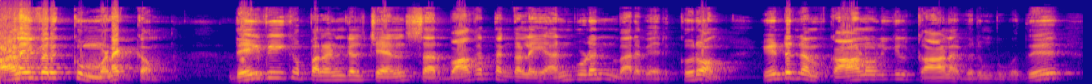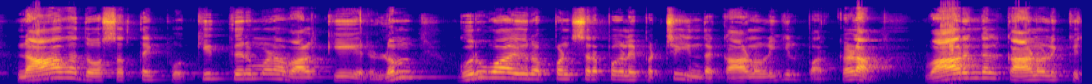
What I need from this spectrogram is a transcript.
அனைவருக்கும் வணக்கம். தெய்வீக பலன்கள் சேனல் சார்பாக தங்களை அன்புடன் வரவேற்கிறோம். இன்று நம் காணொலியில் காண விரும்புவது நாக தோஷத்தை போக்கி திருமண வாழ்க்கையை இருளும் குருவாயூரப்பன் சிறப்புகளை பற்றி இந்த காணொலியில் பார்க்கலாம். வாருங்கள் காணொலிக்கு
